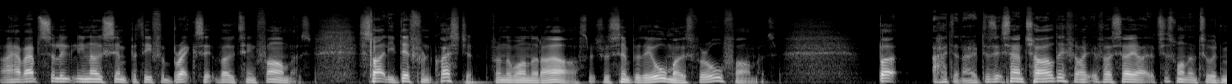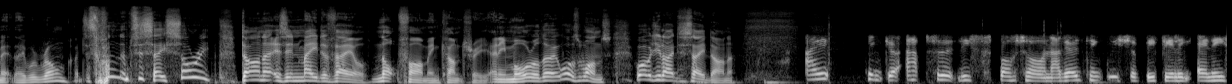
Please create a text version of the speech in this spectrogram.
I have absolutely no sympathy for Brexit voting farmers. Slightly different question from the one that I asked, which was sympathy almost for all farmers. But I don't know. Does it sound childish if I, if I say I just want them to admit they were wrong? I just want them to say sorry. Dana is in Maida Vale, not farming country anymore, although it was once. What would you like to say, Dana? I think you're absolutely spot on. I don't think we should be feeling any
